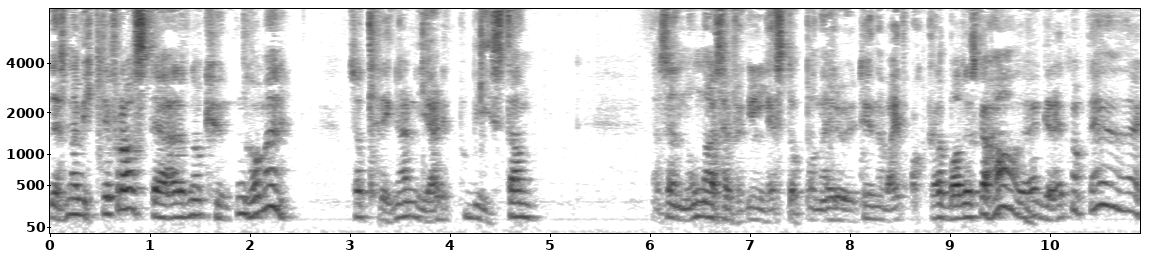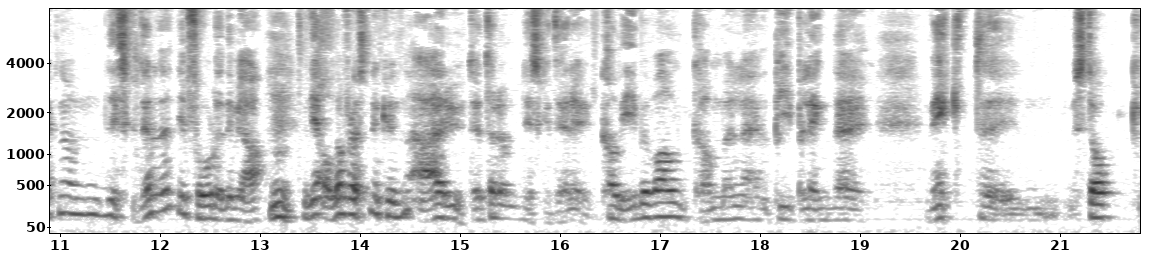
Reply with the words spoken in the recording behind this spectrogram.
det som er viktig for oss, det er at når kunden kommer, så trenger han hjelp og bistand. Altså, noen har selvfølgelig lest opp og ned rutinen og veit akkurat hva de skal ha. Det er greit nok, det. Det er ikke noe å diskutere det. De får det de vil ha. Men de aller fleste kundene er ute etter å diskutere kalibervalg, kammel, pipelengde, vekt, stokk,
